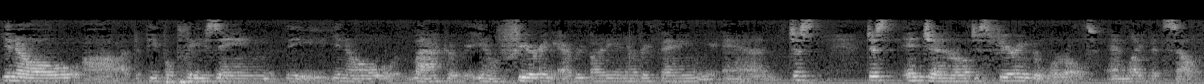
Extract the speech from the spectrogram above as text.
You know, uh, the people pleasing, the, you know, lack of, you know, fearing everybody and everything, and just, just in general, just fearing the world and life itself.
